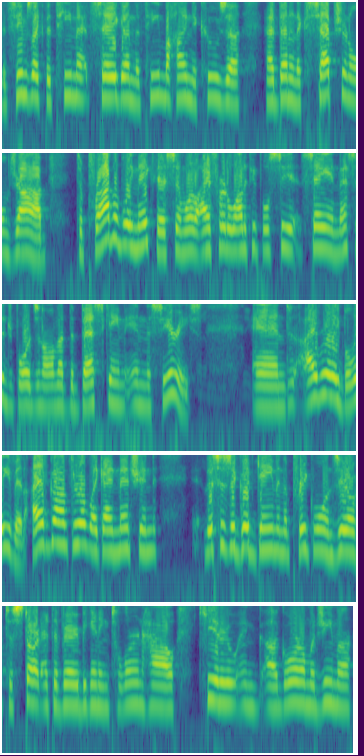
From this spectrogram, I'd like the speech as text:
it seems like the team at Sega and the team behind Yakuza have done an exceptional job to probably make this, and what I've heard a lot of people see, say in message boards and all that, the best game in the series. And I really believe it. I've gone through it, like I mentioned. This is a good game in the prequel and Zero to start at the very beginning to learn how Kiryu and uh, Goro Majima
